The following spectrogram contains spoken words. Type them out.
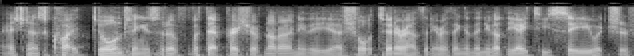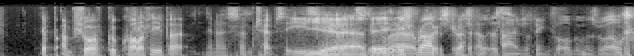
imagine it's quite daunting, sort of with that pressure of not only the uh, short turnarounds and everything, and then you've got the ATC, which I'm sure of good quality, but you know some chaps are easier. Yeah, to, it's uh, rather stressful at times, I think, for them as well.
